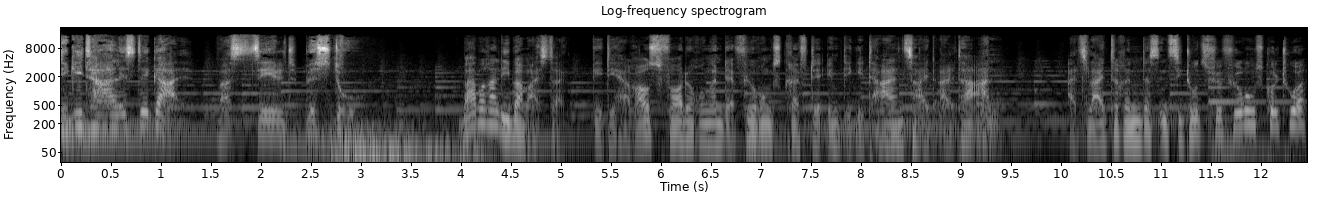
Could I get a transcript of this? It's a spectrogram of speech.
Digital ist egal. Was zählt, bist du. Barbara Liebermeister geht die Herausforderungen der Führungskräfte im digitalen Zeitalter an. Als Leiterin des Instituts für Führungskultur,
